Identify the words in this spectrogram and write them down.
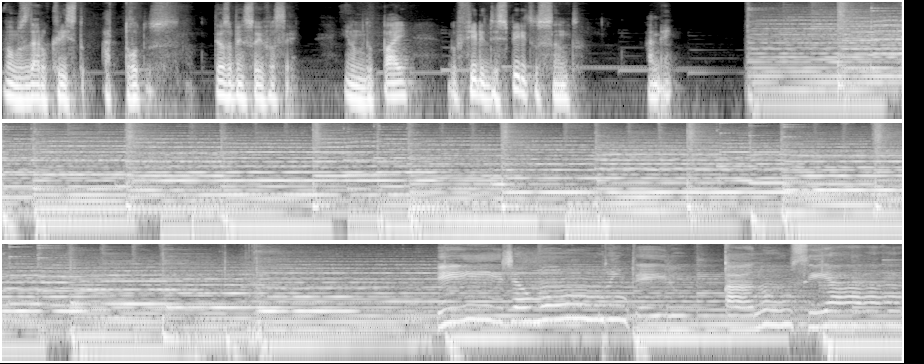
vamos dar o Cristo a todos. Deus abençoe você. Em nome do Pai, do Filho e do Espírito Santo. Amém. Ide ao mundo inteiro anunciar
